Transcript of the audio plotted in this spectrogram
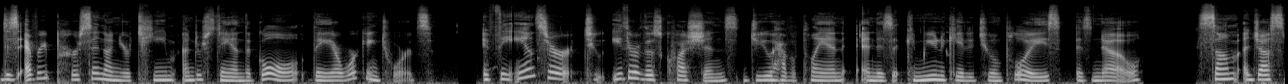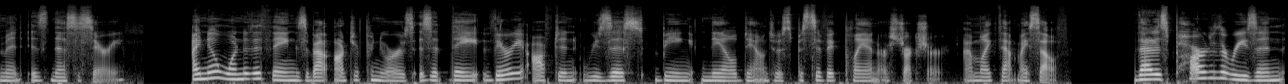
Does every person on your team understand the goal they are working towards? If the answer to either of those questions, do you have a plan and is it communicated to employees, is no, some adjustment is necessary. I know one of the things about entrepreneurs is that they very often resist being nailed down to a specific plan or structure. I'm like that myself. That is part of the reason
